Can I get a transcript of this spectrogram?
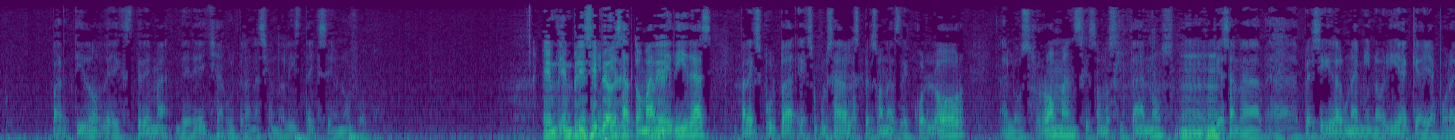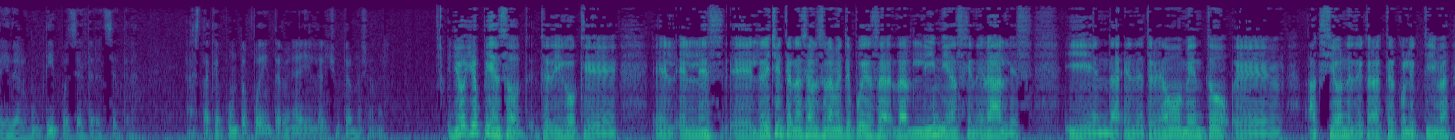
partido de extrema derecha, ultranacionalista y xenófobo. En, en principio empieza a tomar eh, medidas para expulpa- expulsar a las personas de color, los romans, que son los gitanos, empiezan a, a perseguir alguna minoría que haya por ahí de algún tipo, etcétera, etcétera. ¿Hasta qué punto puede intervenir ahí el derecho internacional? Yo, yo pienso, te- digo que el, el, es- el derecho internacional solamente puede dar líneas generales y en, da- en determinado momento eh, acciones de carácter colectiva.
